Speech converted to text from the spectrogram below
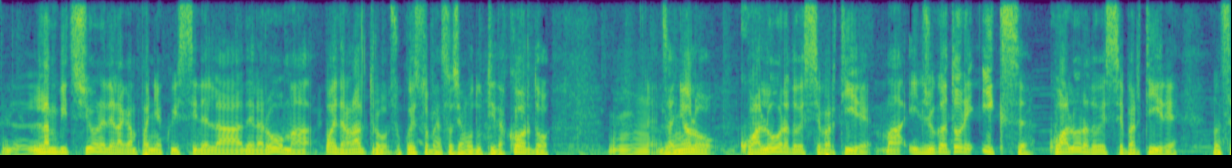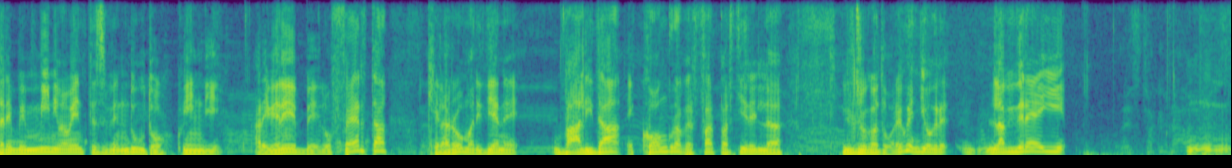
l'ambizione della campagna acquisti della, della Roma. Poi, tra l'altro, su questo penso siamo tutti d'accordo. Mm, Zagnolo, qualora dovesse partire, ma il giocatore X, qualora dovesse partire, non sarebbe minimamente svenduto. Quindi arriverebbe l'offerta che la Roma ritiene valida e congrua per far partire il, il giocatore. Quindi io cre- la vivrei mh,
